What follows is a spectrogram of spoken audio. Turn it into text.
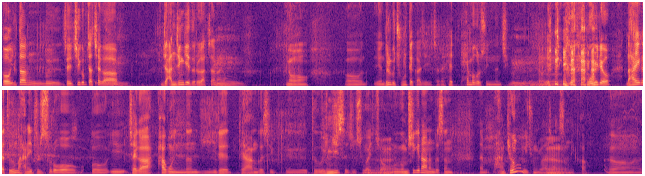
어 일단 뭐 제 직업 자체가 이제 안정기에 들어갔잖아요. 음. 어, 어, 예, 늙어 죽을 때까지 있잖아요. 해, 해 먹을 수 있는 직업이거든요. 이게 오히려 나이가 더 많이 들수록 어, 이 제가 하고 있는 일에 대한 것이 그, 더 의미 있어질 수가 있죠. 음. 음식이라는 것은 많은 경험이 중요하지 음. 않습니까? 어,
